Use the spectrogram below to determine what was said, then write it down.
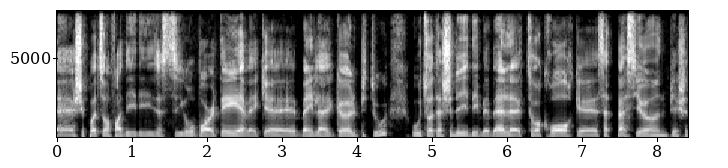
euh, je sais pas, tu vas faire des, des gros parties avec euh, ben de l'alcool puis tout, ou tu vas t'acheter des, des bébelles euh, que tu vas croire que ça te passionne, puis etc.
